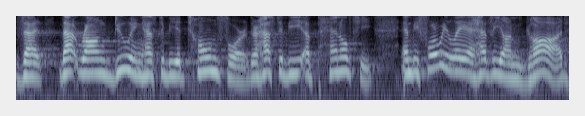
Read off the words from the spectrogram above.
that that wrongdoing has to be atoned for. There has to be a penalty. And before we lay a heavy on God,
